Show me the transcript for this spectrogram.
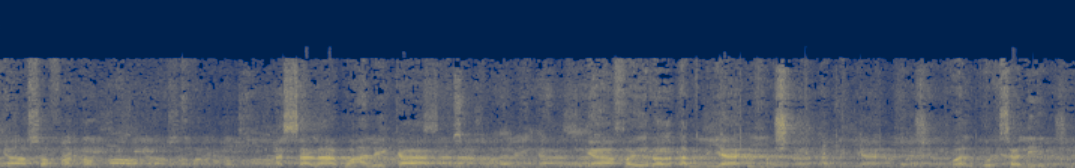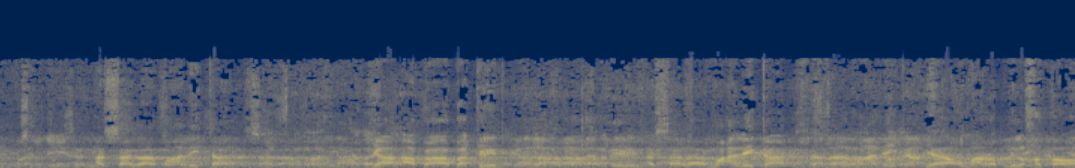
Ya Safat Allah Assalamu Ya khairal anbiya'i wal mursalin. Assalamu Ya Aba Bakrin. Assalamu Ya Umar bin Khattab.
